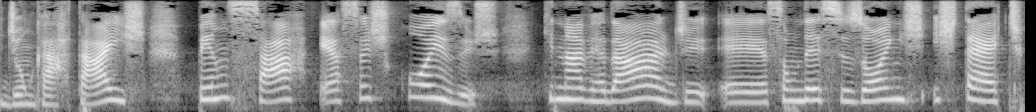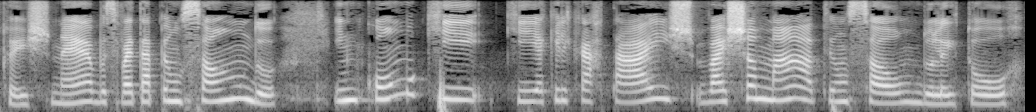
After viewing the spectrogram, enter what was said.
de um cartaz pensar essas coisas, que na verdade é, são decisões estéticas, né? Você vai estar tá pensando em como que, que aquele cartaz vai chamar a atenção do leitor,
